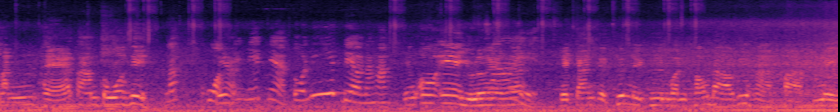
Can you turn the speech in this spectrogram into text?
พันแผลตามตัวสิ แล้วขวดนิดๆเนี่ยตัวนิดเดียวนะคะ ยังอ้อแออยู่เลยนะใช่ ฮะเหตุการณ์เกิดขึ้นในคืนวันเขาดาวน์ที่หาดปากเมง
